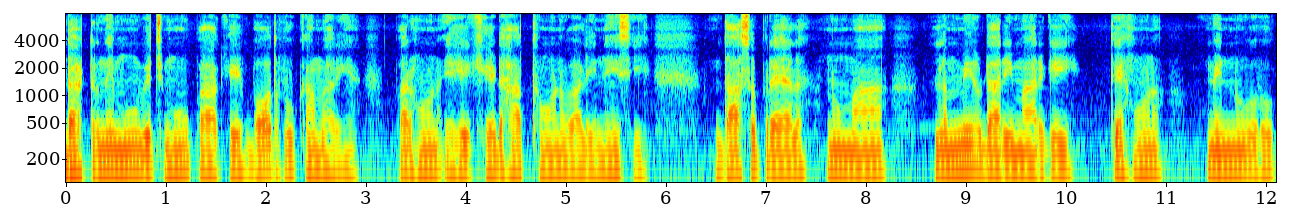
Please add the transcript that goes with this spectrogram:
ਡਾਕਟਰ ਨੇ ਮੂੰਹ ਵਿੱਚ ਮੂੰਹ ਪਾ ਕੇ ਬਹੁਤ ਫੂਕਾਂ ਮਾਰੀਆਂ, ਪਰ ਹੁਣ ਇਹ ਖੇਡ ਹੱਥ ਆਉਣ ਵਾਲੀ ਨਹੀਂ ਸੀ। 10 ਅਪ੍ਰੈਲ ਨੂੰ ਮਾਂ ਲੰਮੀ ਉਡਾਰੀ ਮਾਰ ਗਈ ਤੇ ਹੁਣ ਮੈਨੂੰ ਉਹ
